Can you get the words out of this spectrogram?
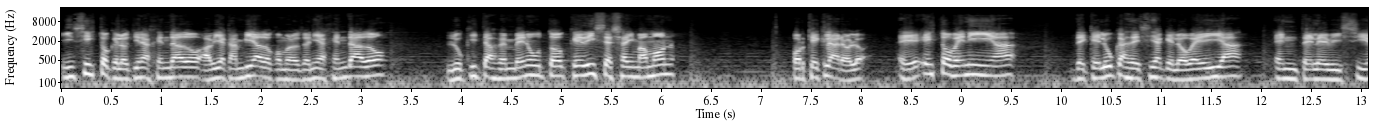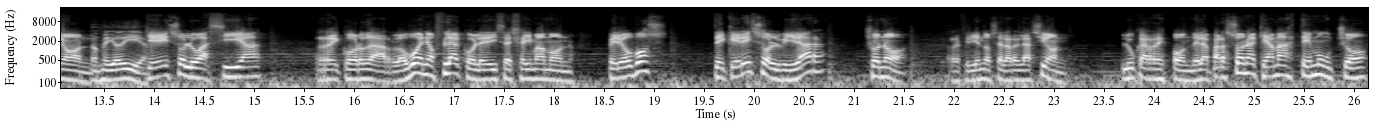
Insisto que lo tiene agendado, había cambiado como lo tenía agendado. Luquitas Benvenuto, ¿qué dice Jay Mamón? Porque claro, lo- eh, esto venía de que Lucas decía que lo veía en televisión. Los mediodías. que eso lo hacía recordarlo. Bueno, flaco, le dice Jay Mamón, pero vos te querés olvidar? Yo no, refiriéndose a la relación. Lucas responde, la persona que amaste mucho,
